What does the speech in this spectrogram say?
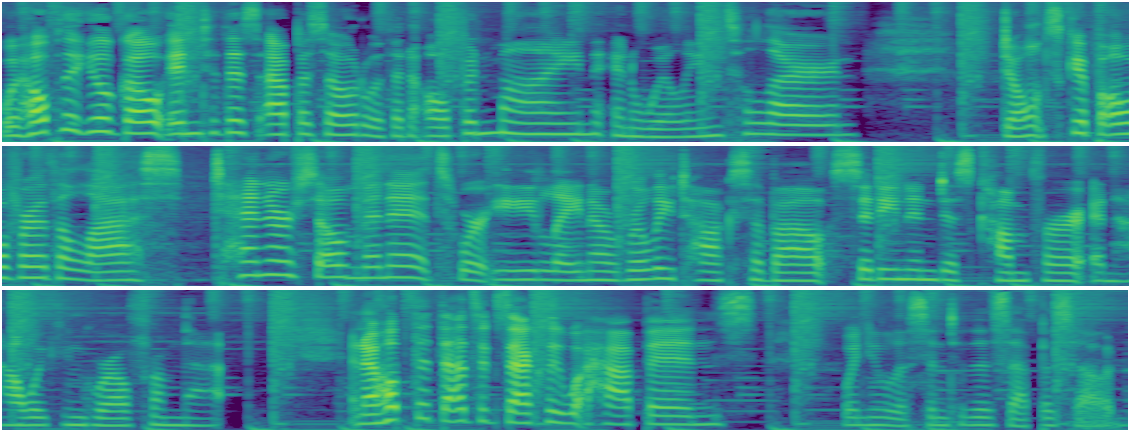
We hope that you'll go into this episode with an open mind and willing to learn. Don't skip over the last 10 or so minutes where Elena really talks about sitting in discomfort and how we can grow from that. And I hope that that's exactly what happens when you listen to this episode.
